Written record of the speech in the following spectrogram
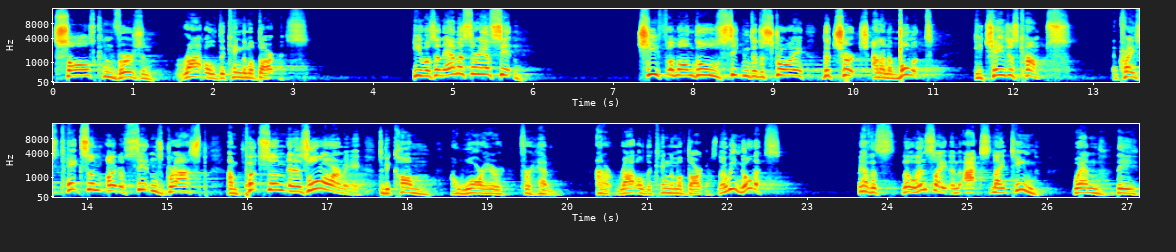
Saul's conversion rattled the kingdom of darkness. He was an emissary of Satan, chief among those seeking to destroy the church, and in a moment, he changes camps and Christ takes him out of Satan's grasp and puts him in his own army to become a warrior for him. And it rattled the kingdom of darkness. Now we know this. We have this little insight in Acts 19 when the,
